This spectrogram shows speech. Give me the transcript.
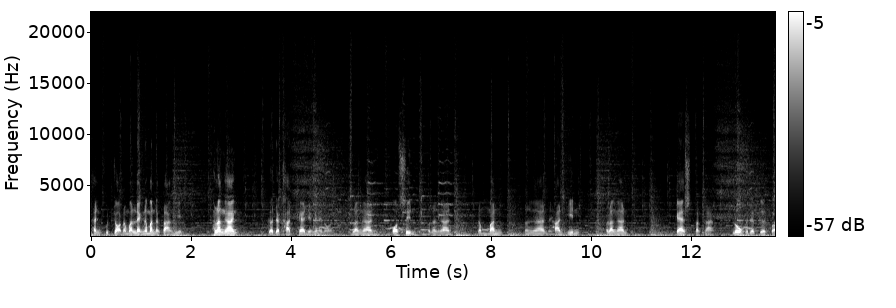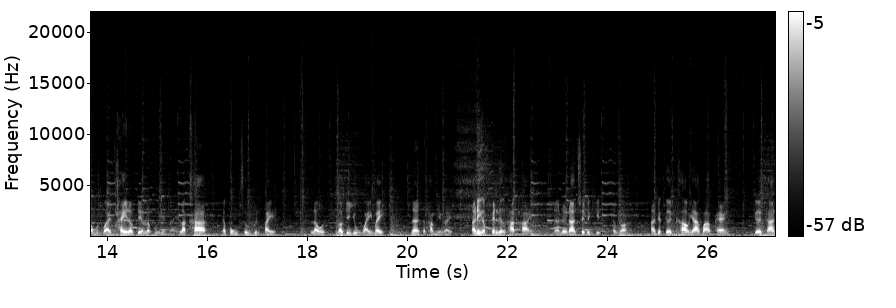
แท่านขุดเจอดน้ำมันแหล่งน้ำมันต่างๆ นี้ พลังงานก็จะขาดแคลนอย่างแน่นอน พลังงานฟอสซิลพลังงานน้ำมัน พลังงานถ่านหิน พลังงานแก๊สต่างๆ โลกก็จะเกิดความวุ่นวายไทยเราเตรียมรับมืออย่างไรราคาจะพุ่งสูงขึ้นไป เราเราจะอยู่ไหวไหมนะจะทำอย่างไร อันนี้ก็เป็นเรื่องท้าทาย นะเรื่องด้านเศรษฐกิจ แล้วก็อาจจะเกิดข้าวยากหมากแพง เกิดการ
